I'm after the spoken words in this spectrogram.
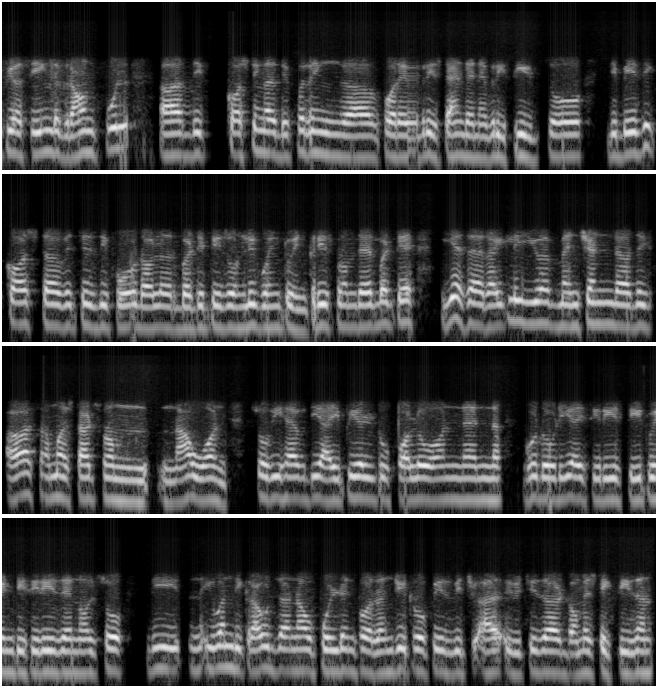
if you are seeing the ground full, uh, the costing are differing uh, for every stand and every seat. So the basic cost, uh, which is the four dollar, but it is only going to increase from there. But uh, yes, uh, rightly you have mentioned uh, the our summer starts from now on. So we have the IPL to follow on and good ODI series, T20 series, and also the even the crowds are now pulled in for Ranji trophies, which are which is a domestic season.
